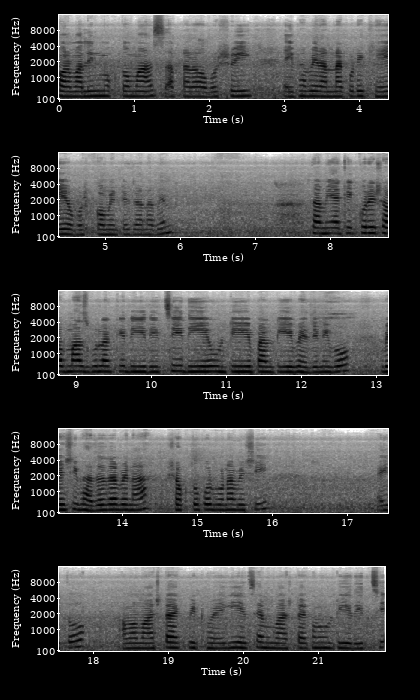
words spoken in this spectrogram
ফরমালিন মুক্ত মাছ আপনারা অবশ্যই এইভাবে রান্না করে খেয়ে অবশ্য কমেন্টে জানাবেন। আমি এক এক করে সব মাছগুলোকে দিয়ে দিচ্ছি, দিয়ে উল্টিয়ে পাল্টিয়ে ভেজে নিব। বেশি ভাজা যাবে না, শক্ত করব না বেশি। এই তো। আমার মাছটা এক পিট হয়ে গিয়েছে, আমি মাছটা এখন উল্টিয়ে দিচ্ছি।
